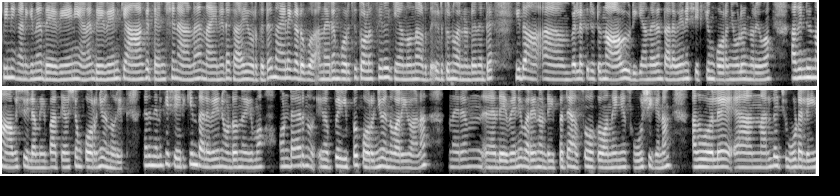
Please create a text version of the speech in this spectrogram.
പിന്നെ കാണിക്കുന്നത് ദേവേനിയാണ്. ദേവേനിക്ക് ആകെ ടെൻഷനാണ് ആണ് നയനയുടെ കായ് ഓർത്തിട്ട് നയന കിടക്കുക. അന്നേരം കുറച്ച് തുളസിയിലൊക്കെയാണെന്ന് അടുത്ത് എടുത്തുകൊണ്ട് വന്നിട്ടുണ്ട്. എന്നിട്ട് ഇത് വെള്ളത്തിലിട്ടൊന്ന് ആവി പിടിക്കുക. അന്നേരം തലവേദന ശരിക്കും കുറഞ്ഞോളൂ എന്ന് പറയുമ്പോൾ അതിന്റെ ഒന്നും ആവശ്യമില്ല. അമ്മ ഇപ്പം അത്യാവശ്യം കുറഞ്ഞു എന്ന് പറയും. അന്നേരം നിനക്ക് ശരിക്കും തലവേദന ഉണ്ടോ എന്ന് ചോദിക്കുമ്പോൾ ഉണ്ടായിരുന്നു. ഇപ്പം ഇപ്പോൾ കുറഞ്ഞു എന്ന് പറയുവാണ്. അന്നേരം ദേവേനെ പറയുന്നുണ്ട് ഇപ്പോഴത്തെ അസുഖമൊക്കെ വന്നു കഴിഞ്ഞാൽ സൂക്ഷിക്കണം. അതുപോലെ നല്ല ചൂടല്ലേ. ഈ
